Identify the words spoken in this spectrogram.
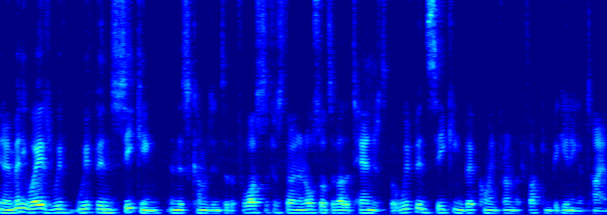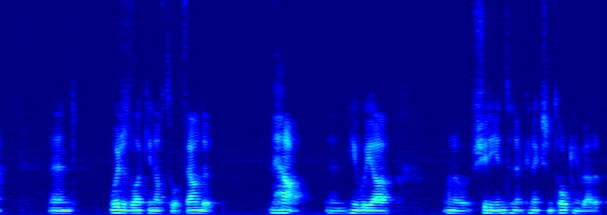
you know, in many ways, we've we've been seeking, and this comes into the philosopher's stone and all sorts of other tangents. But we've been seeking Bitcoin from the fucking beginning of time, and we're just lucky enough to have found it now. And here we are on a shitty internet connection talking about it.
